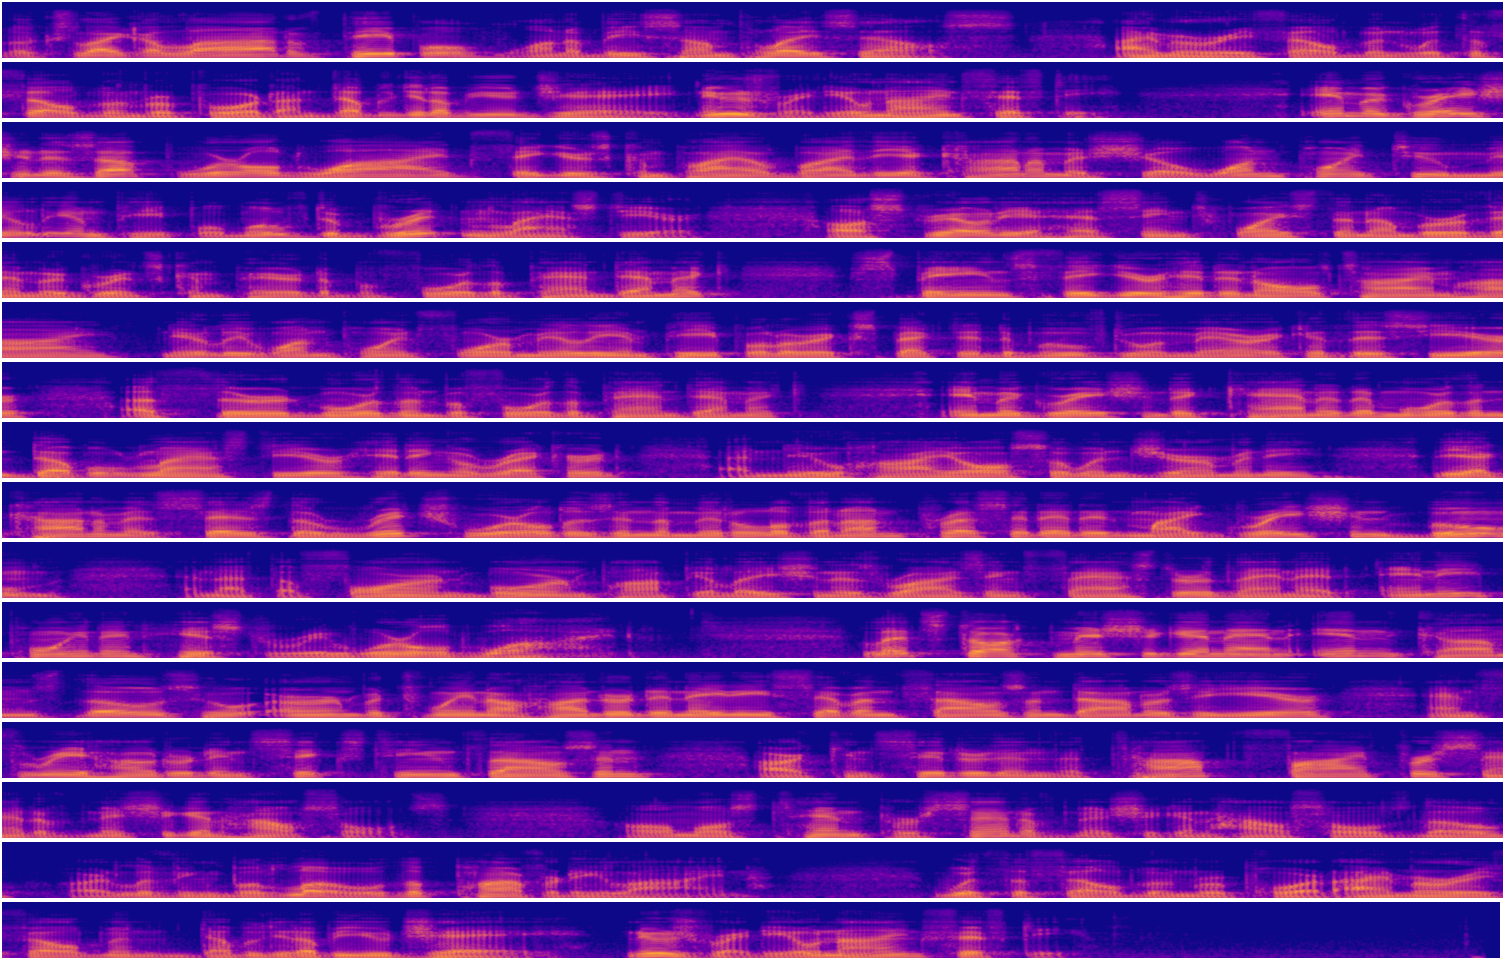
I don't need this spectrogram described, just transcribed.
Looks like a lot of people want to be someplace else. I'm Murray Feldman with the Feldman Report on WWJ News Radio 950. Immigration is up worldwide. Figures compiled by The Economist show 1.2 million people moved to Britain last year. Australia has seen twice the number of immigrants compared to before the pandemic. Spain's figure hit an all time high. Nearly 1.4 million people are expected to move to America this year, a third more than before the pandemic. Immigration to Canada more than doubled last year, hitting a record, a new high also in Germany. The Economist says the rich world is in the middle of an unprecedented migration boom and that the foreign born population is rising faster than at any point in history worldwide. Let's talk Michigan and incomes. Those who earn between $187,000 a year and $316,000 are considered in the top 5% of Michigan households. Almost 10% of Michigan households, though, are living below the poverty line. With the Feldman Report, I'm Murray Feldman, WWJ, News Radio 950.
